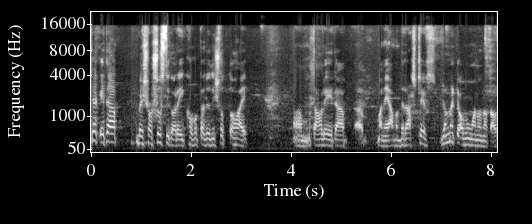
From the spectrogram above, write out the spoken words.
যাক, এটা বেশ অস্বস্তিকর এই খবরটা যদি সত্য হয় তাহলে এটা মানে আমাদের রাষ্ট্রের জন্য একটা অবমাননা কার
